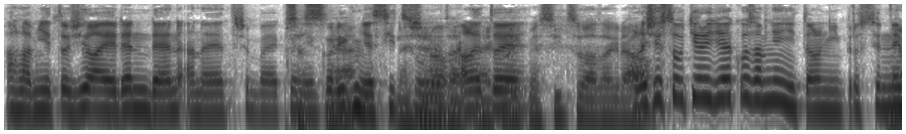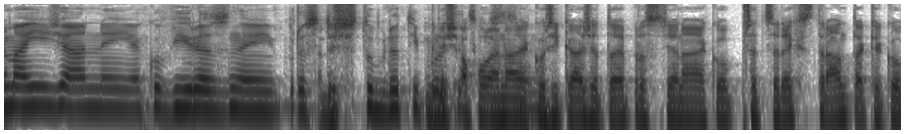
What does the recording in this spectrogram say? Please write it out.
A hlavně to žila jeden den a ne třeba jako několik měsíců. No, tak ale to je, měsíců a tak dále. ale že jsou ti lidi jako zaměnitelní, prostě nemají žádný jako výrazný prostě když- vstup do té Když Apolena jako říká, že to je prostě na jako předsedech stran, tak jako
